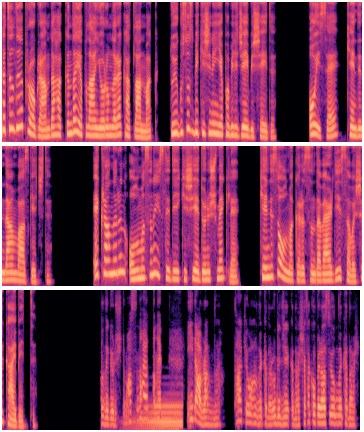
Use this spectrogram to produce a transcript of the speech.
Katıldığı programda hakkında yapılan yorumlara katlanmak, duygusuz bir kişinin yapabileceği bir şeydi. O ise kendinden vazgeçti. Ekranların olmasını istediği kişiye dönüşmekle, kendisi olmak arasında verdiği savaşı kaybetti. da görüştüm. Aslında hayat bana hep iyi davrandı. Ta ki o ana kadar, o geceye kadar, şafak operasyonuna kadar.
